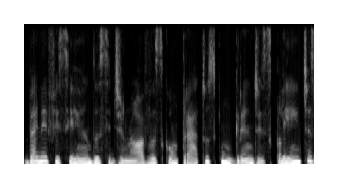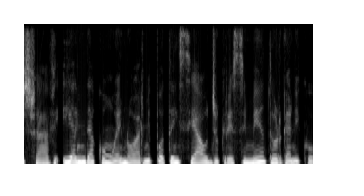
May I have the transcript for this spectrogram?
beneficiando-se de novos contratos com grandes clientes-chave e ainda com um enorme potencial de crescimento orgânico.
